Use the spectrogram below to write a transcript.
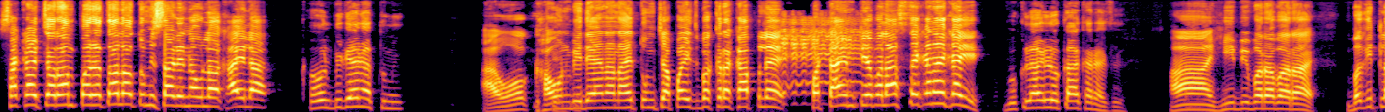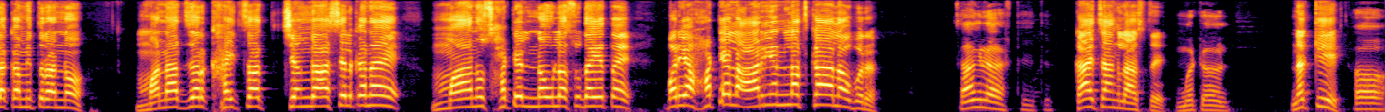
सकाळच्या रामपर्यंत आला तुम्ही साडे ला खायला. खाऊन बी द्या ना तुम्ही. अहो खाऊन बी द्याना नाही तुमच्या पायीच बकरा कापलंय. पण टाइम टेबल असतंय का नाही काही? भूक लागलो काय करायचं? हा ही बी बरोबर आहे. बघितलं का मित्रांनो? मनात जर खायचा चंगा असेल का नाही माणूस हॉटेल नऊला सुद्धा येत आहे बरं या हॉटेल आर्यनलाच का आलाव बरं? चांगलं असतं इथं. काय चांगलं असतंय? मटण. नक्की? हो.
